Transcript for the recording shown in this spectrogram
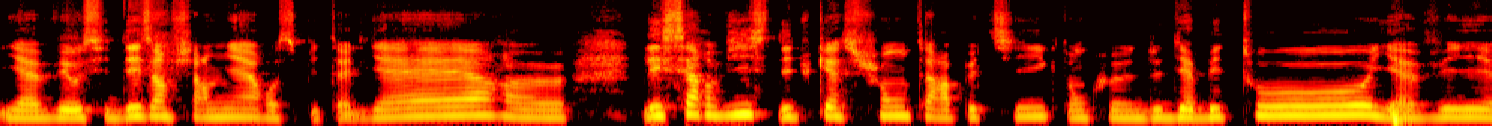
il y avait aussi des infirmières hospitalières, les services d'éducation thérapeutique, donc de diabéto, il y avait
